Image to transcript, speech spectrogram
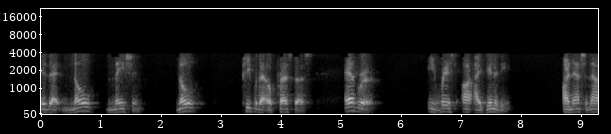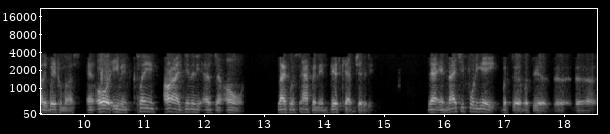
is that no nation no people that oppressed us ever erased our identity, our nationality away from us, and or even claim our identity as their own, like what's happened in this captivity. That in 1948, with the with the the the,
